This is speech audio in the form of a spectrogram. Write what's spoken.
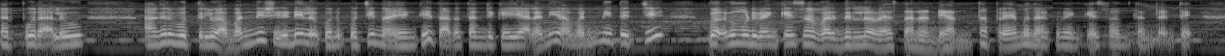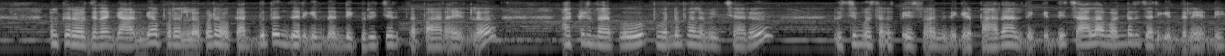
కర్పూరాలు అగరబొత్తులు అవన్నీ షిరిడీలో కొనుక్కొచ్చి నా వెంకే తాత తండ్రికి వేయాలని అవన్నీ తెచ్చి గొలగముడి వెంకటేశ్వర వర్ధంలో వేస్తానండి. అంత ప్రేమ నాకు వెంకటేశ్వర తండ్రి అంటే ఒక రోజున గాన్గాపురంలో కూడా ఒక అద్భుతం జరిగిందండి గురుచరిత్ర పారాయణలో. అక్కడ నాకు పూర్ణఫలం ఇచ్చారు. నృసింహ సరస్వతి స్వామి దగ్గర పాదాలు దిగింది చాలా వండర్ జరిగిందిలేండి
